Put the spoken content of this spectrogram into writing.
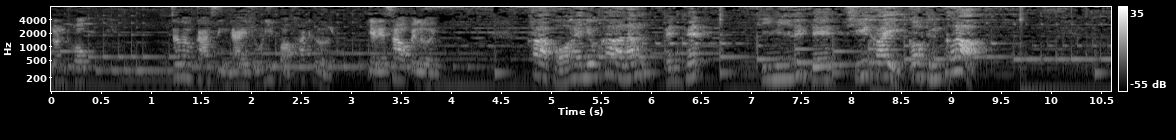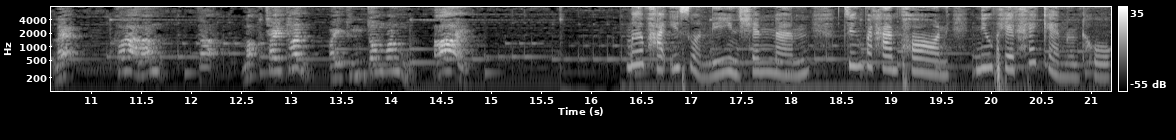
นนทกเจ้าต้องการสิ่งใดจงรีบบอกข้าเถิด อย่าได้เศร้าไปเลย ข้าขอให้นิ้วข้านั้นเป็นเพชรที่มีฤทธิ์เดชชี้ใครก็ถึงข้าและข้านั้นจะรับใช้ท่านไปถึงจนวันตาย เมื่อพระอิศวรได้ยินเช่นนั้น จึงประทานพรนิ้วเพชรให้แก่นนทก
